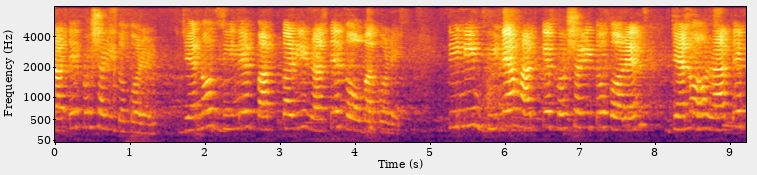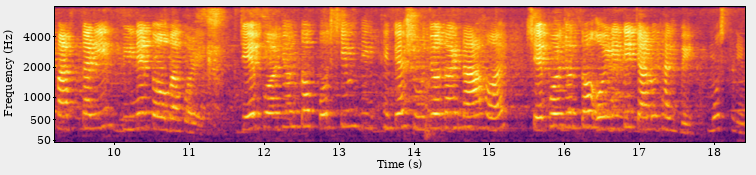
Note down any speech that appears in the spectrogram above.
রাতে প্রসারিত করেন, যেন দিনে পাপকারী রাতে তওবা করে। তিনি দিনে হাতকে প্রসারিত করেন, যেন রাতে পাপকারী দিনে তওবা করে। যে পর্যন্ত পশ্চিম দিক থেকে সূর্যোদয় না হয়, সে পর্যন্ত ওই রীতি চালু থাকবে। মুসলিম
